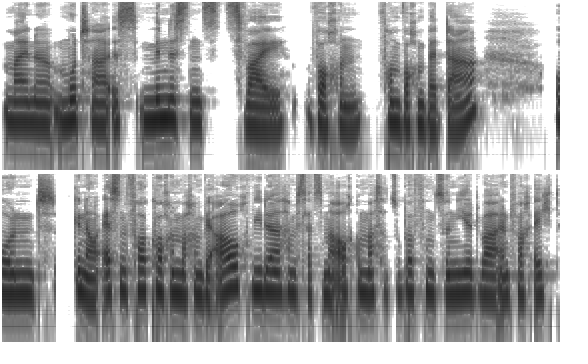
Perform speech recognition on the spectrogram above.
meine Mutter ist mindestens zwei Wochen vom Wochenbett da. Und genau, Essen vorkochen machen wir auch wieder. Haben wir das letzte Mal auch gemacht, hat super funktioniert, war einfach echt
